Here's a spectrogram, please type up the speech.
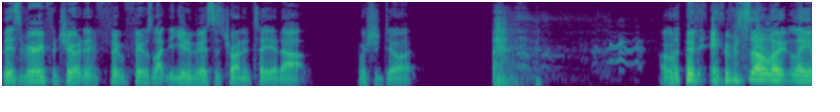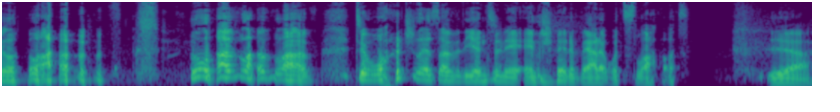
That's very fortuitous. It feels like the universe is trying to tee it up. We should do it. I would absolutely love, love, love, love to watch this over the internet and chat about it with Sloss. Yeah.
